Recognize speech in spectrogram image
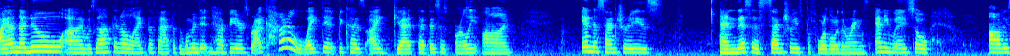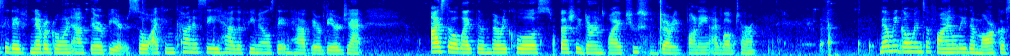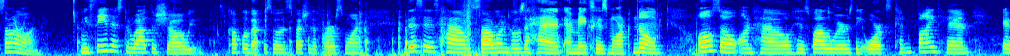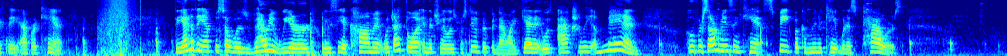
I, I knew I was not gonna like the fact that the women didn't have beards, but I kind of liked it because I get that this is early on in the centuries, and this is centuries before Lord of the Rings anyway. So obviously they've never grown out their beards. So I can kind of see how the females didn't have their beards yet. I still like them, very cool, especially Durin's wife. She was very funny. I loved her. Then we go into finally the mark of Sauron. We see this throughout the show, we, a couple of episodes, especially the first one. This is how Sauron goes ahead and makes his mark known. Also, on how his followers, the orcs, can find him if they ever can. The end of the episode was very weird. We see a comet, which I thought in the trailers were stupid, but now I get it. It was actually a man who, for some reason, can't speak but communicate with his powers.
